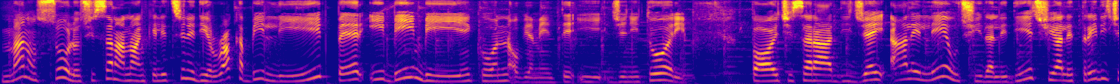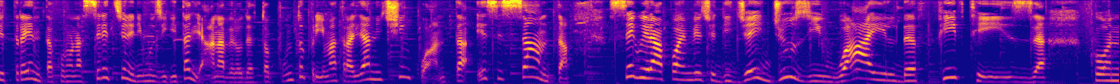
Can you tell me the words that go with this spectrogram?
ma non solo, ci saranno anche lezioni di rockabilly per i bimbi con ovviamente i genitori. Poi ci sarà DJ Ale Leuci dalle 10 alle 13.30 con una selezione di musica italiana, ve l'ho detto appunto prima, tra gli anni 50 e 60. Seguirà poi invece DJ Juicy Wild 50s con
